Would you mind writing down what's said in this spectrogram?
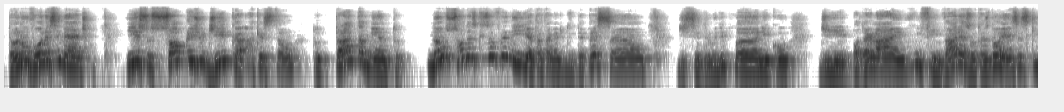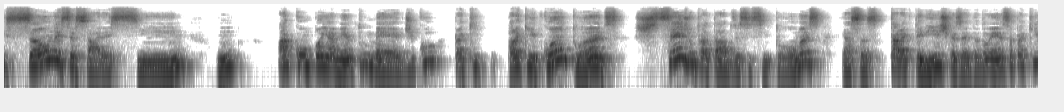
Então eu não vou nesse médico. Isso só prejudica a questão do tratamento, não só da esquizofrenia, tratamento de depressão, de síndrome de pânico, de borderline, enfim, várias outras doenças que são necessárias sim um acompanhamento médico para que, para que quanto antes sejam tratados esses sintomas, essas características aí da doença, para que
